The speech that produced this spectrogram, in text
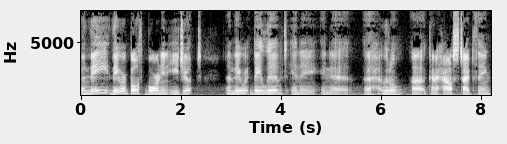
and they they were both born in Egypt and they were they lived in a in a, a little uh, kind of house type thing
